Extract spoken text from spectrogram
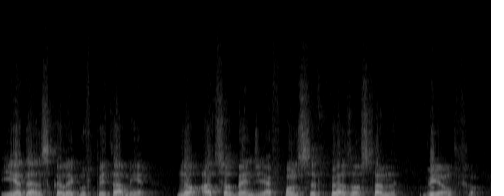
Jeden z kolegów pyta mnie, no a co będzie, jak w Polsce wprowadzą stan wyjątkowy?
